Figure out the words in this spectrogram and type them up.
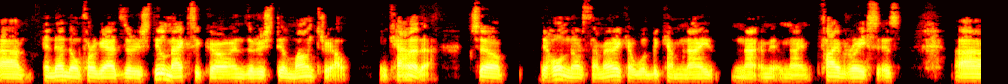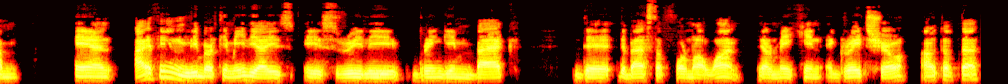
Um, and then don't forget, there is still Mexico and there is still Montreal in Canada. So the whole North America will become nine, nine, nine five races. Um, and I think Liberty Media is, is really bringing back the, the best of Formula One. They're making a great show out of that.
